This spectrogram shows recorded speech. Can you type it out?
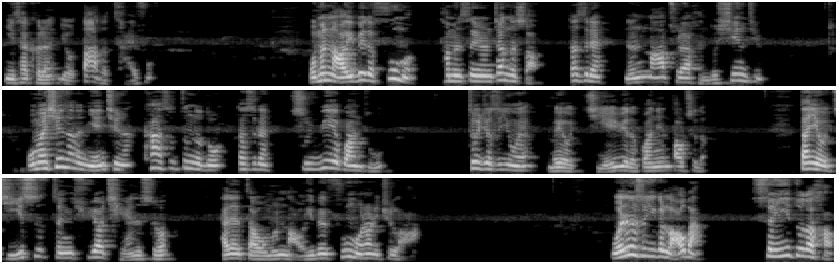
你才可能有大的财富。我们老一辈的父母，他们虽然赚的少，但是呢，能拿出来很多现金。我们现在的年轻人看似挣得多，但是呢，是月光族，这就是因为没有节约的观念导致的。当有急事真需要钱的时候，还得找我们老一辈父母那里去拿。我认识一个老板，生意做得好，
